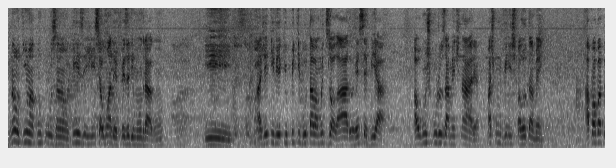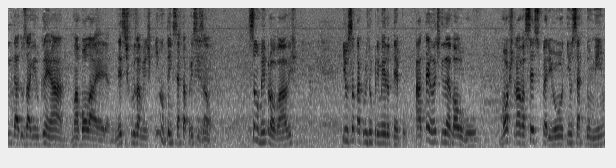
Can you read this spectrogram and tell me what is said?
não tinham uma conclusão que exigisse alguma defesa de Mondragão. E a gente via que o Pitbull estava muito isolado, recebia alguns cruzamentos na área. Mas como o Vinícius falou também, a probabilidade do zagueiro ganhar uma bola aérea nesses cruzamentos que não tem certa precisão são bem prováveis. E o Santa Cruz no primeiro tempo, até antes de levar o gol, mostrava ser superior, tinha um certo domínio,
